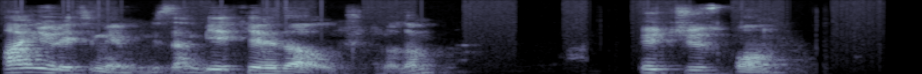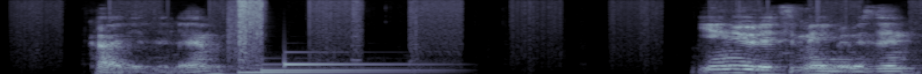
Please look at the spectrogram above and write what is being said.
Aynı üretim emrimizden bir kere daha oluşturalım. 310 kaydedelim. Yeni üretim emrimizin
